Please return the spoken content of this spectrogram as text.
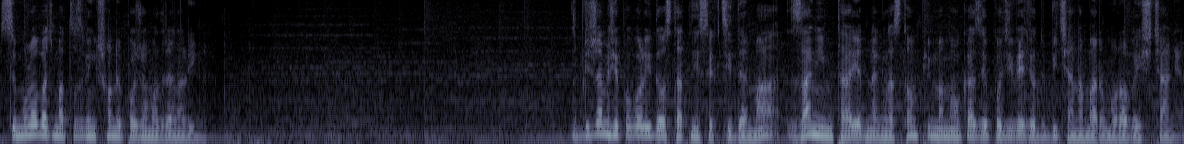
Symulować ma to zwiększony poziom adrenaliny. Zbliżamy się powoli do ostatniej sekcji dema. Zanim ta jednak nastąpi, mamy okazję podziwiać odbicia na marmurowej ścianie.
